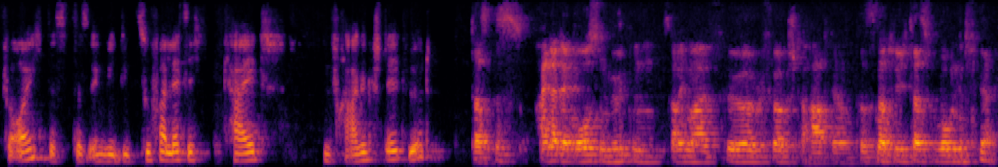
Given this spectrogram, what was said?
für euch, dass, dass irgendwie die Zuverlässigkeit in Frage gestellt wird? Das ist einer der großen Mythen, sage ich mal, für refurbished Hardware. Das ist natürlich das, womit wir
